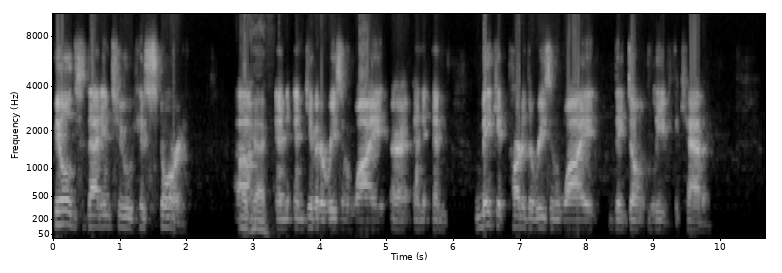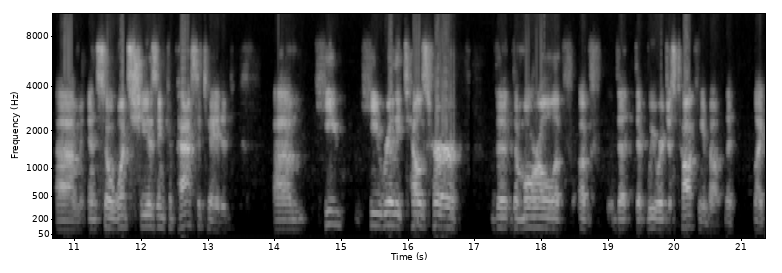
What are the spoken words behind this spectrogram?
builds that into his story um, okay. and and give it a reason why uh, and and make it part of the reason why they don't leave the cabin um, and so once she is incapacitated um, he he really tells her the the moral of of that that we were just talking about that like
